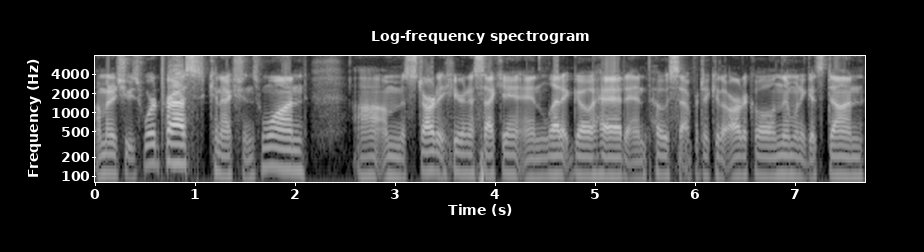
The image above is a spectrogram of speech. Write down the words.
I'm going to choose WordPress, connections 1. Uh, I'm going to start it here in a second and let it go ahead and post that particular article. And then when it gets done,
